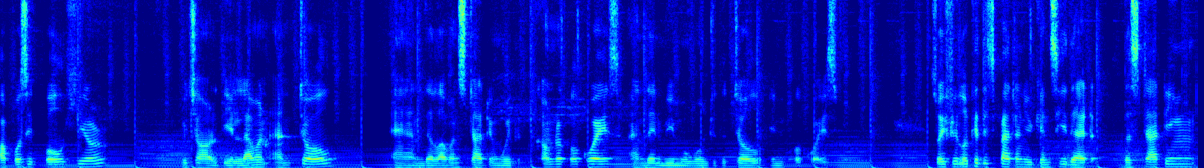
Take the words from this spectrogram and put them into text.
opposite pole here which are the 11 and 12 and the 11 starting with counterclockwise and then we move on to the 12 in clockwise. So if you look at this pattern you can see that the starting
